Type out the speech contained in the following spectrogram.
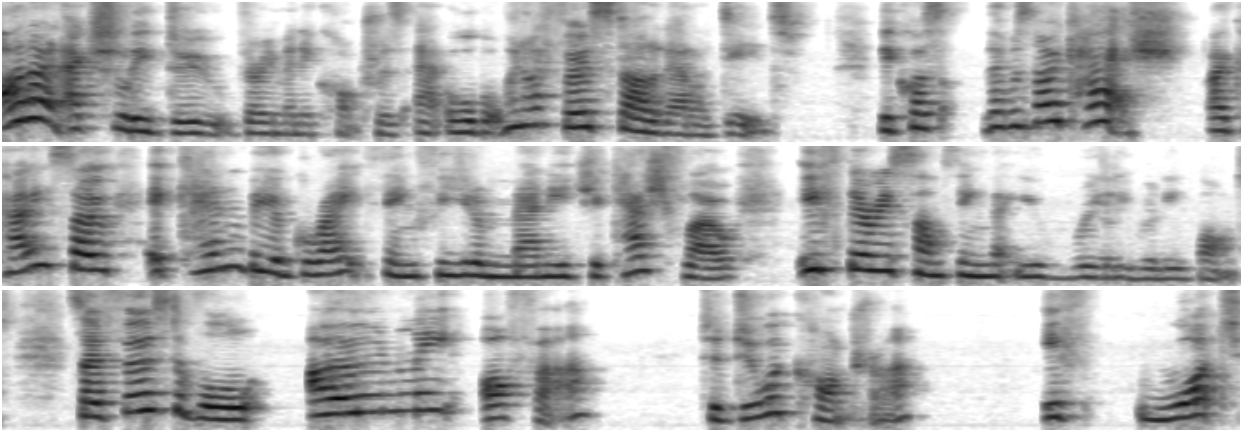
I don't actually do very many contras at all, but when I first started out, I did because there was no cash. Okay. So it can be a great thing for you to manage your cash flow if there is something that you really, really want. So, first of all, only offer to do a contra if what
